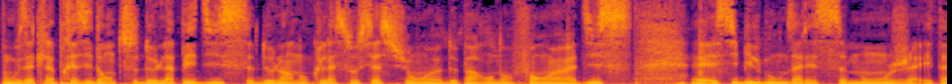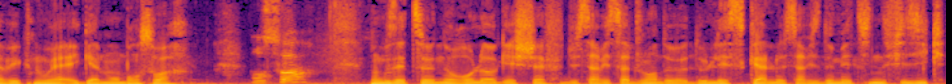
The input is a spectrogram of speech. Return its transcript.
Donc vous êtes la présidente de l'AP10 de l'Ain, donc l'association de parents d'enfants euh, 10. Et Sybille Gonzalez Monge est avec nous également. Bonsoir. Bonsoir. Donc vous êtes neurologue et chef du service adjoint de, de l'ESCAL, le service de médecine physique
